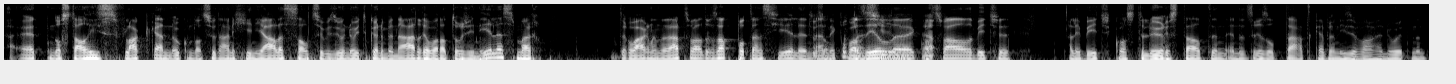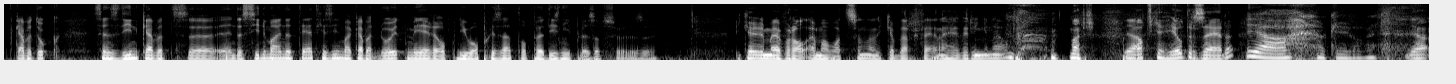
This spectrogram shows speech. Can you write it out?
uit nostalgisch vlak en ook omdat het zodanig geniaal is, zal het sowieso nooit kunnen benaderen wat het origineel is, maar er waren inderdaad wel, er zat potentieel in. En ik was, heel, eh, ik was wel een beetje, allee, beetje, ik was teleurgesteld in, in het resultaat. Ik heb er niet zo van genoten. En ik heb het ook sindsdien, ik heb het eh, in de cinema in de tijd gezien, maar ik heb het nooit meer opnieuw opgezet op eh, Disney Plus of zo. Dus, eh, Ik herinner mij vooral Emma Watson en ik heb daar fijne herinneringen aan. maar Ja. dat geheel terzijde. Ja, oké, Robin. Ja.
